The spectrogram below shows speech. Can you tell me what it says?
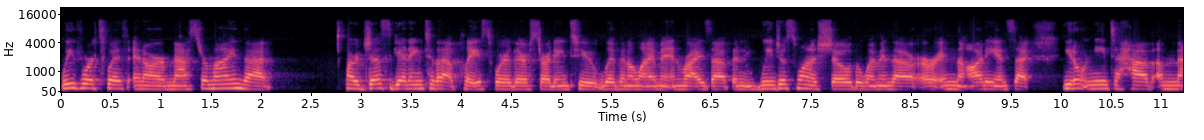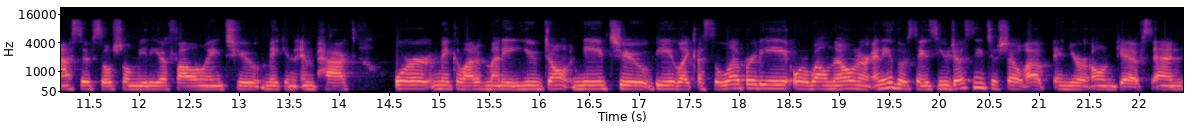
we've worked with in our mastermind that are just getting to that place where they're starting to live in alignment and rise up. And we just want to show the women that are in the audience that you don't need to have a massive social media following to make an impact or make a lot of money. You don't need to be like a celebrity or well known or any of those things. You just need to show up in your own gifts. And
